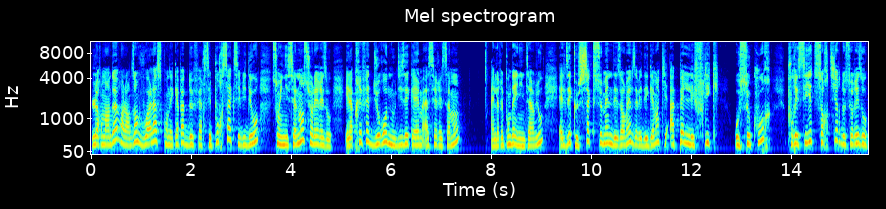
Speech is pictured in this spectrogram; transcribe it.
leur main-d'œuvre en leur disant voilà ce qu'on est capable de faire. C'est pour ça que ces vidéos sont initialement sur les réseaux. Et la préfète du Rhône nous disait quand même assez récemment elle répondait à une interview. Elle disait que chaque semaine, désormais, vous avez des gamins qui appellent les flics au secours pour essayer de sortir de ce réseau,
